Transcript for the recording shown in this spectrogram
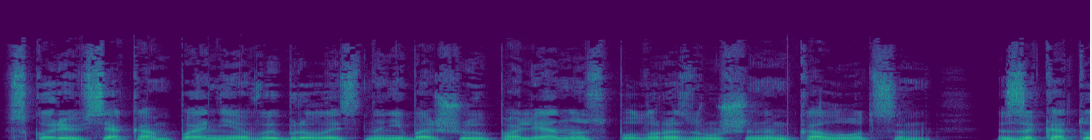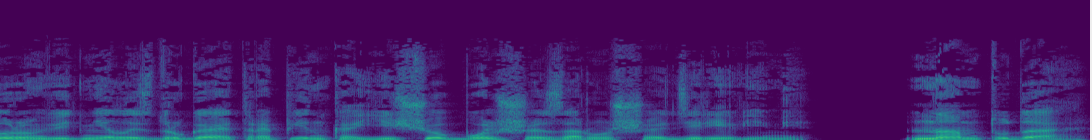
Вскоре вся компания выбралась на небольшую поляну с полуразрушенным колодцем, за которым виднелась другая тропинка, еще больше заросшая деревьями. «Нам туда!»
